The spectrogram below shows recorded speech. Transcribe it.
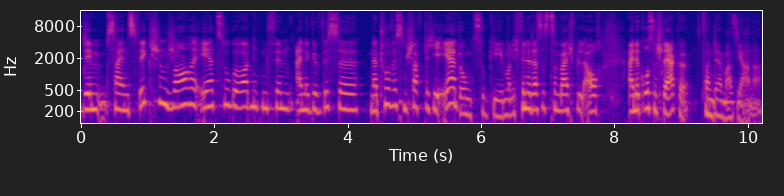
dem Science-Fiction-Genre eher zugeordneten Film eine gewisse naturwissenschaftliche Erdung zu geben. Und ich finde, das ist zum Beispiel auch eine große Stärke von der Marsianer.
